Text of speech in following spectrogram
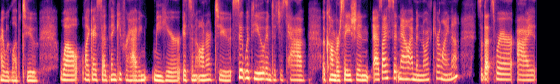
I would love to. Well, like I said, thank you for having me here. It's an honor to sit with you and to just have a conversation. As I sit now, I'm in North Carolina. So that's where I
